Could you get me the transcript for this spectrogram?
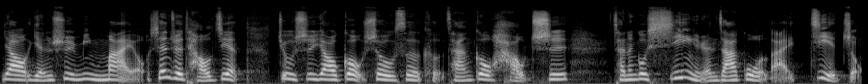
要延续命脉哦，先决条件就是要够秀色可餐，够好吃，才能够吸引人家过来借种，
